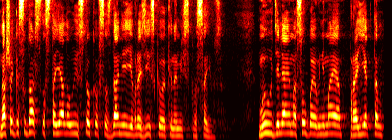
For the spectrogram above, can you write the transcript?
наше государство стояло у истоков создания Евразийского экономического союза. Мы уделяем особое внимание проектам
